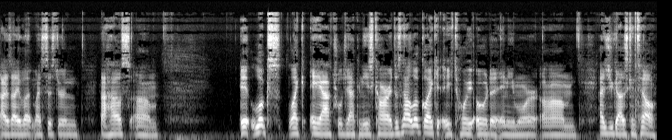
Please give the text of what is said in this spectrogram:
as I let my sister in the house, um, it looks like a actual Japanese car. It does not look like a Toyota anymore, um, as you guys can tell.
